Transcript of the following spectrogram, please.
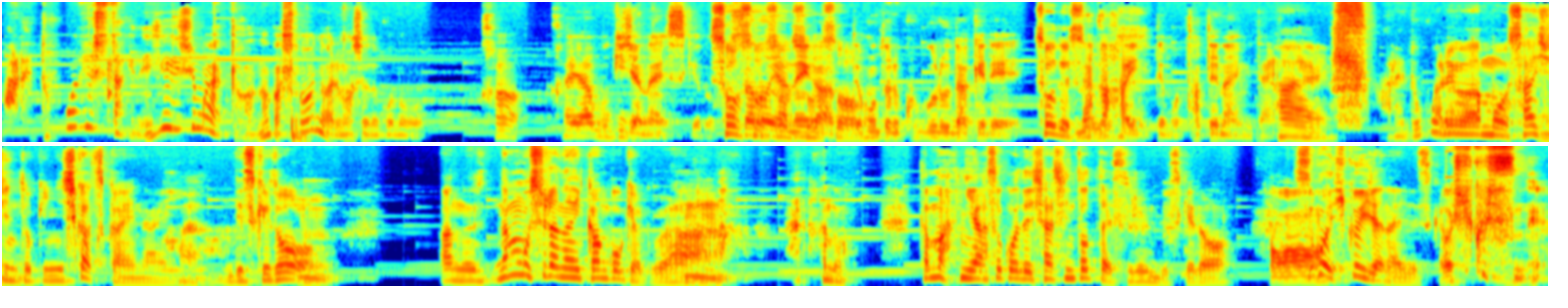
あれ、どこでしたっけね？家島やったかななんかそういうのありますよね。この、か、かやぶきじゃないですけど。そうそうそうそう草の屋根があって、本当にくぐるだけで、そうです。中入っても立てないみたいな。はい。あれ、どこあれはもう祭祀の時にしか使えないんですけど、うん。あの、何も知らない観光客が、あの、たまにあそこで写真撮ったりするんですけど、すごいい。低いじゃないですかあ。低いっすね。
